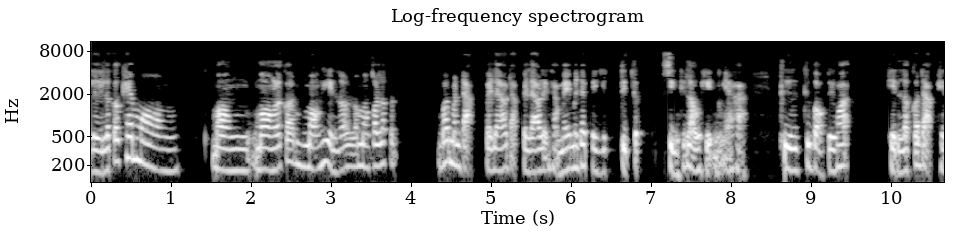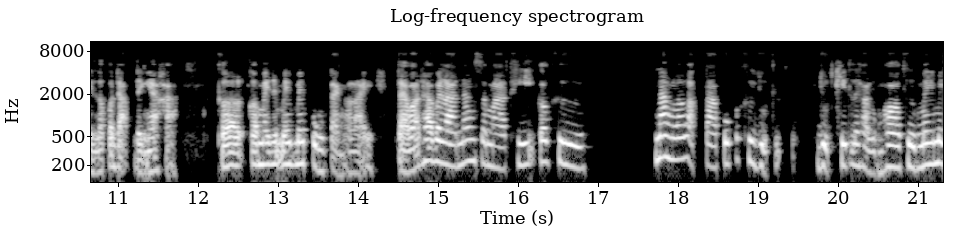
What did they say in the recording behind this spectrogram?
เลย แล้วก็แค่มองมองมองแล้วก็มองเห็นแล้วแล้วมองก็แล้วก็ว่ามันดับไปแล้วดับไปแล้วเลยค่ะ ไม่ไม่ได้ไปยึดติดกับสิ่งที่เราเห็นเงี้ยค่ะ คือคือบอกตัวเองว่าเห็นแล้วก็ดับเห็นแล้วก็ดับอะไรเงี้ยค่ะ ก็ก็ไม่ไม่ไม่ปรุงแต่งอะไร แต่ว่าถ้าเวลานั่งสมาธิก็คือ นั่งแล้วหลับตาปุ๊บก็คือหยุดหยุดคิดเลยค่ะ หลวงพ่อคือไม่ไม่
